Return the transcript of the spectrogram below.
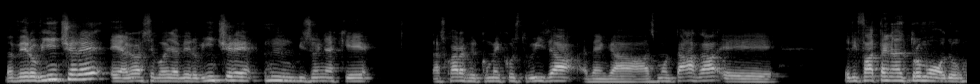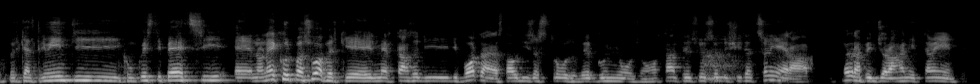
davvero vincere e allora se vuole davvero vincere bisogna che la squadra per come è costruita venga smontata e, e rifatta in altro modo perché altrimenti con questi pezzi eh, non è colpa sua perché il mercato di, di Portland era stato disastroso, vergognoso, nonostante le sue sollecitazioni era, era peggiorata nettamente.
